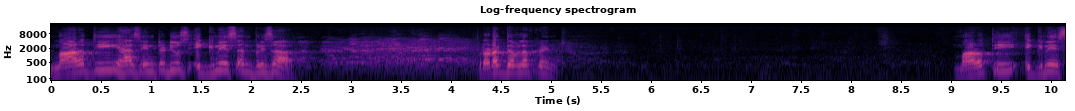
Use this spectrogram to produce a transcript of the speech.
Maruti has introduce Ignis and Brezza product development Maruti Ignis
